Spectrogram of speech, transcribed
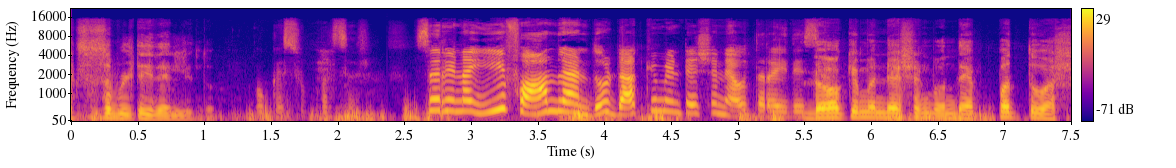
ಎಕ್ಸೆಸಿಬಿಲಿಟಿ ಇದೆ ಇಲ್ಲಿಂದು. Okay super sir. ಸರ್ ಇನ್ನ ಈ ಫಾರ್ಮ್ ಲ್ಯಾಂಡ್ ಡಾಕ್ಯುಮೆಂಟೇಶನ್ ಯಾವ ತರ ಇದೆ ಸರ್? ಡಾಕ್ಯುಮೆಂಟೇಶನ್ ಒಂದು ಎಪ್ಪತ್ತು ವರ್ಷ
